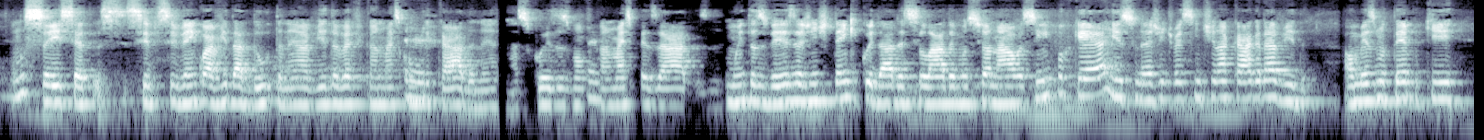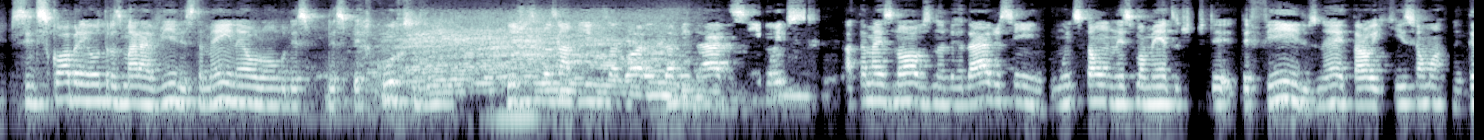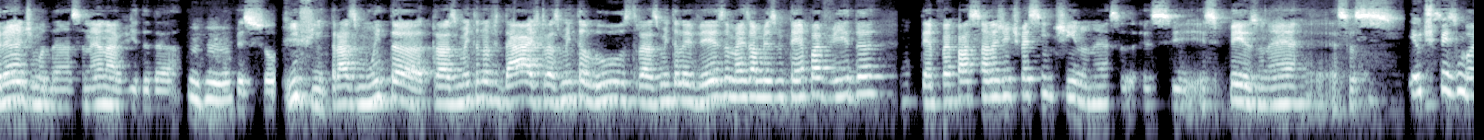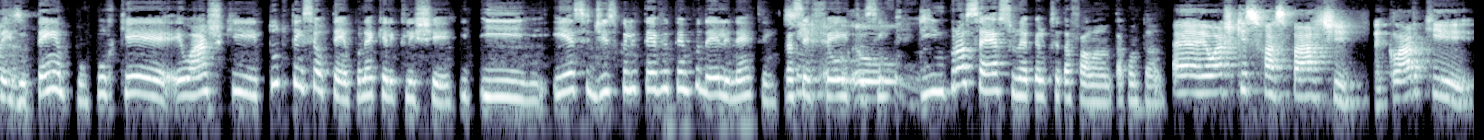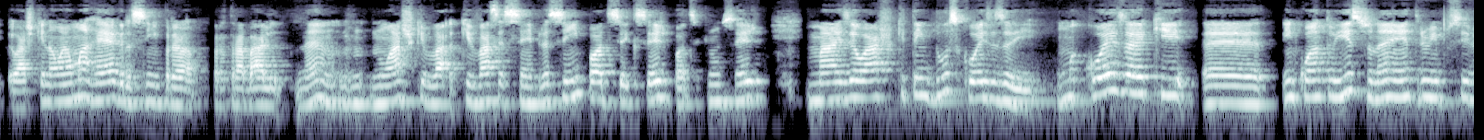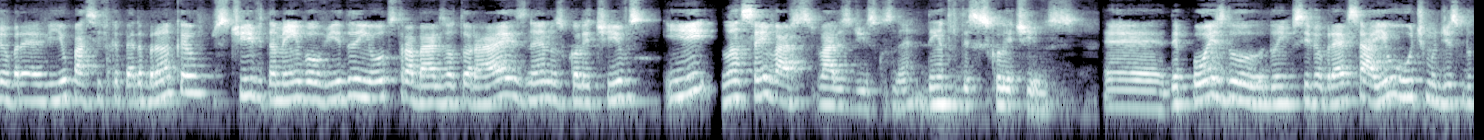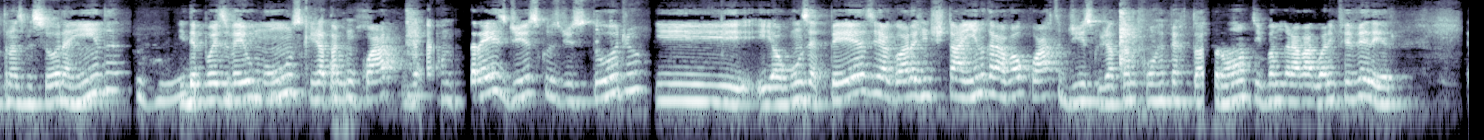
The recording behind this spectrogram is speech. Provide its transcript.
Eu não sei se, é, se, se vem com a vida adulta, né? A vida vai ficando mais é. complicada, é. né? As coisas vão ficando é. mais pesadas. Né? Muitas vezes a gente tem que cuidar desse lado emocional, assim, porque é isso, né? A gente vai sentindo a carga da vida. Ao mesmo tempo que se descobrem outras maravilhas também, né, ao longo desse, desse percurso. Né? Vejo os meus amigos agora da minha idade, assim, muitos até mais novos, na verdade, assim, muitos estão nesse momento de ter, ter, filhos, né, e tal, e que isso é uma grande mudança, né, na vida da, uhum. da, pessoa. Enfim, traz muita, traz muita novidade, traz muita luz, traz muita leveza, mas ao mesmo tempo a vida, o tempo vai passando, a gente vai sentindo, né, esse, esse peso, né, essas Eu te perguntei coisas. do tempo, porque eu acho que tudo tem seu tempo, né? Aquele clichê. E, e, e esse disco ele teve o tempo dele, né? Assim, para ser feito, eu, eu... assim. E em processo, né? Pelo que você tá falando, tá contando. É, eu acho que isso faz parte. É claro que eu acho que não é uma regra, assim, para trabalho, né? Não, não acho que vá, que vá ser sempre assim. Pode ser que seja, pode ser que não seja. Mas eu acho que tem duas coisas aí. Uma coisa é que, é, enquanto isso, né, entre o Impossível Breve e o Pacífica Pedra Branca, eu estive também envolvida em outros trabalhos autorais, né, nos coletivos e lancei vários, vários discos, né, dentro desses coletivos. É, depois do, do Impossível Breve saiu o último disco do Transmissor ainda. Uhum. E depois veio o Moons, que já está com quatro, já tá com três discos de estúdio e, e alguns EPs. E agora a gente está indo gravar o quarto disco. Já estamos com o repertório pronto e vamos gravar agora em fevereiro.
